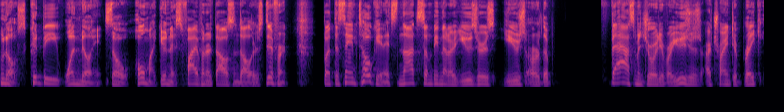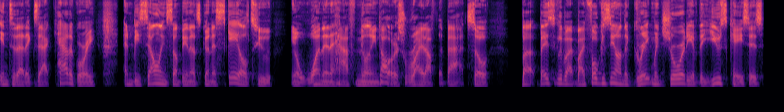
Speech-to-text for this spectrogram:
who knows? Could be 1 million. So, oh my goodness, $500,000 different. But the same token, it's not something that our users use or the vast majority of our users are trying to break into that exact category and be selling something that's going to scale to, you know, one and a half million dollars right off the bat. So but basically, by, by focusing on the great majority of the use cases,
